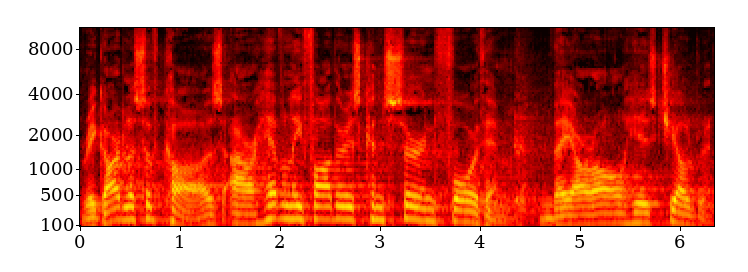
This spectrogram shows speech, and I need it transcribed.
Regardless of cause, our Heavenly Father is concerned for them. They are all His children.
